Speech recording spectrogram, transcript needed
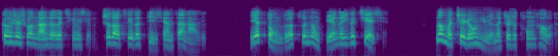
更是说难得的清醒，知道自己的底线在哪里，也懂得尊重别人的一个界限。那么这种女人呢，就是通透的，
